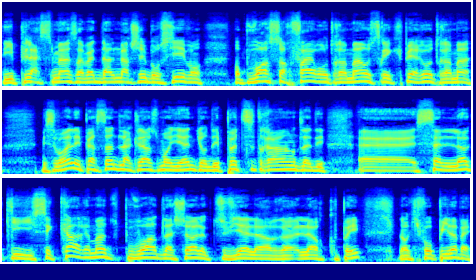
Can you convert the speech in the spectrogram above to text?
des placements. Ça va être dans le marché boursier. Ils vont, vont pouvoir se refaire autrement ou se récupérer autrement. Mais c'est vraiment les personnes de la classe moyenne qui ont des petites rentes, là, des, euh, celles-là qui, c'est carrément du pouvoir de l'achat que tu viens leur, leur couper. Donc, il faut, puis là, ben,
